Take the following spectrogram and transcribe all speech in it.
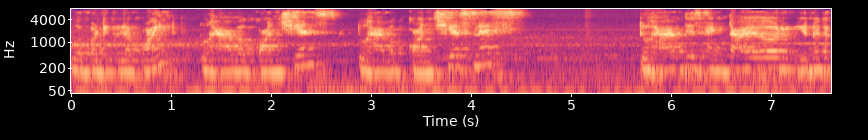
to a particular point, to have a conscience, to have a consciousness, to have this entire, you know, the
